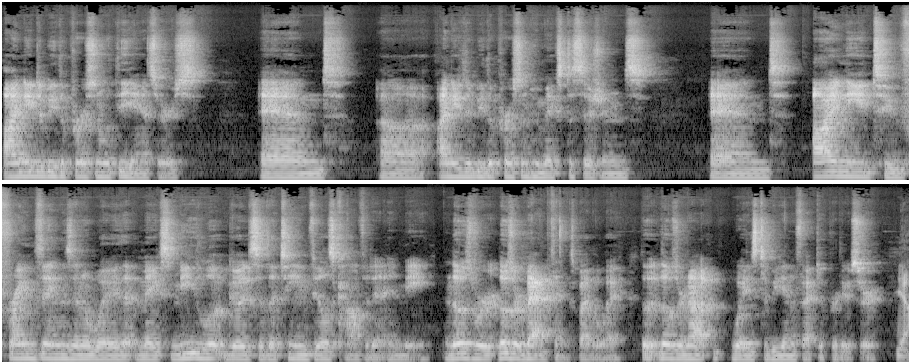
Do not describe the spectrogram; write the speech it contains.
I need to be the person with the answers and uh, I need to be the person who makes decisions, and I need to frame things in a way that makes me look good, so the team feels confident in me. And those were those are bad things, by the way. Those are not ways to be an effective producer. Yeah.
